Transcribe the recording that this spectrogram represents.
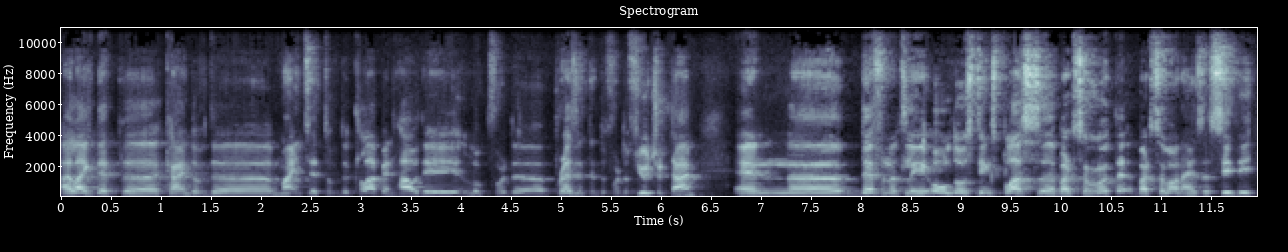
I like that uh, kind of the mindset of the club and how they look for the present and for the future time. And uh, definitely all those things plus uh, Barcelona, Barcelona as a city.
